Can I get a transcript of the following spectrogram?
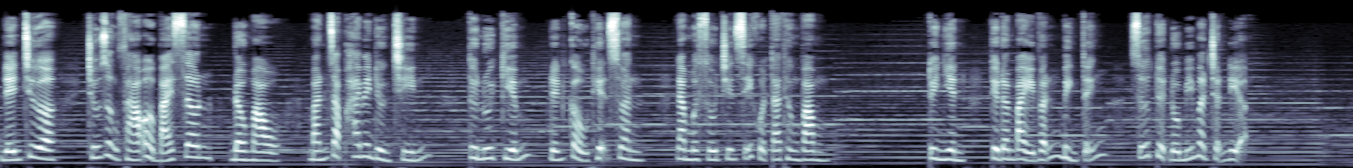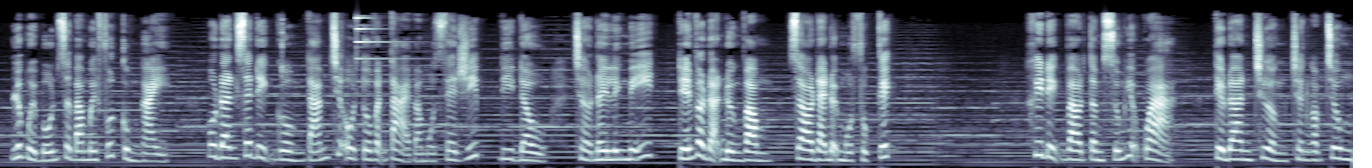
Đến trưa, chúng dùng pháo ở Bái Sơn, Đầu Màu, bắn dọc hai bên đường 9, từ núi Kiếm đến cầu Thiện Xuân, làm một số chiến sĩ của ta thương vong. Tuy nhiên, tiểu đoàn 7 vẫn bình tĩnh, giữ tuyệt đối bí mật trận địa Lúc 14 giờ 30 phút cùng ngày, một đoàn xe địch gồm 8 chiếc ô tô vận tải và một xe Jeep đi đầu chở đầy lính Mỹ tiến vào đoạn đường vòng do đại đội 1 phục kích. Khi địch vào tầm súng hiệu quả, tiểu đoàn trưởng Trần Ngọc Trung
